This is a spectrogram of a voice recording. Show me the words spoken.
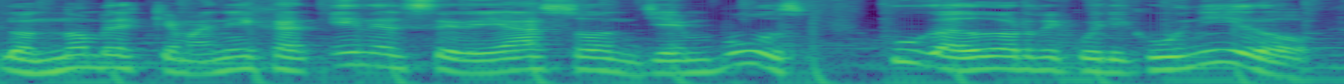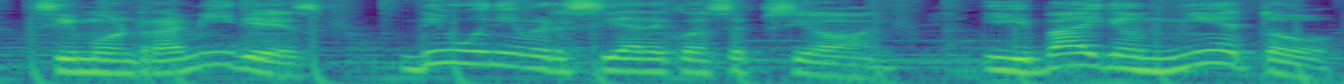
los nombres que manejan en el CDA son Jen Bus, jugador de Curicó Unido, Simón Ramírez, de Universidad de Concepción, y Byron Nieto,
